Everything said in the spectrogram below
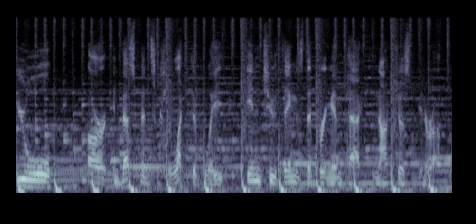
fuel our investments collectively into things that bring impact, not just interrupt.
